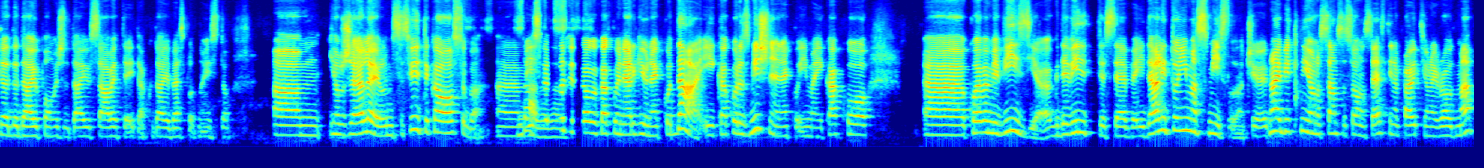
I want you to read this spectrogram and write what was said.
da, da daju pomoć, da daju savete i tako dalje, besplatno isto. Um, jel žele, jel mi se svidite kao osoba um, da, i sve da, da. toga kakvu energiju neko da i kako razmišljanje neko ima i kako uh, koja vam je vizija, gde vidite sebe i da li to ima smisla. Znači, najbitnije ono sam sa sobom sesti i napraviti onaj roadmap,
